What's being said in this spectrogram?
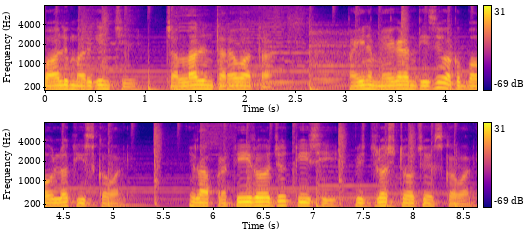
పాలు మరిగించి చల్లారిన తర్వాత పైన మేగడని తీసి ఒక బౌల్లో తీసుకోవాలి. ఇలా ప్రతిరోజు తీసి ఫ్రిడ్జ్లో స్టోర్ చేసుకోవాలి.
